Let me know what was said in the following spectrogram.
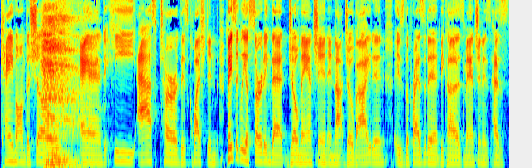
came on the show and he asked her this question, basically asserting that Joe Manchin and not Joe Biden is the president because Manchin is, has,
